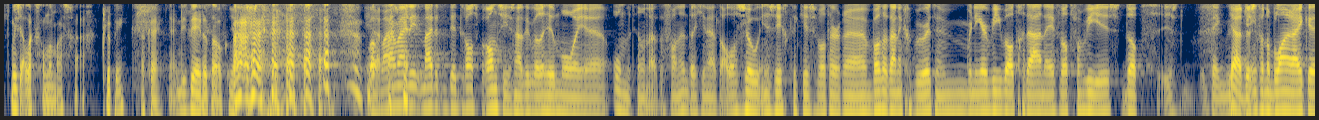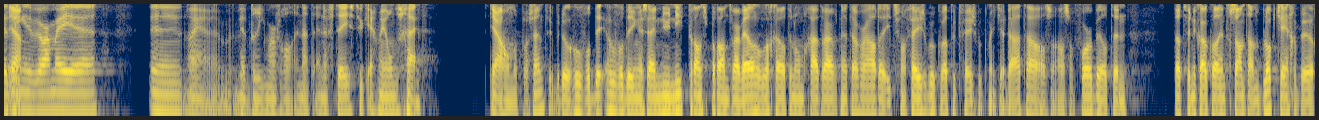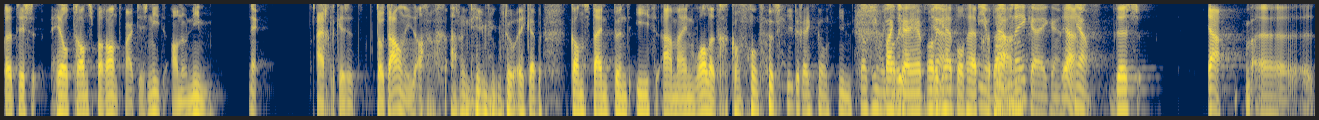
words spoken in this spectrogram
Moet je Alexander maar eens vragen. Clubbing. oké. Ja, die deed dat ook. Ja, maar, maar, dit, maar dit, dit transparantie is natuurlijk wel een heel mooi eh, onderdeel inderdaad ervan. Hè? Dat je net alles zo inzichtelijk is wat er eh, wat uiteindelijk gebeurt en wanneer wie wat gedaan heeft, wat van wie is. Dat is denk ik Ja, ja, dus- een van de belangrijke Ja. dingen waarmee je, eh, nou ja, Web3, maar vooral en het NFT is natuurlijk echt mee onderscheidt. Ja, 100% Ik bedoel, hoeveel, di- hoeveel dingen zijn nu niet transparant, waar wel hoeveel geld in omgaat, waar we het net over hadden. Iets van Facebook, wat doet Facebook met jouw data als, als een voorbeeld. En dat vind ik ook wel interessant aan het blockchain gebeuren. Het is heel transparant, maar het is niet anoniem. Nee. Eigenlijk is het totaal niet ano- anoniem. Ik bedoel, ik heb kanstein.eth aan mijn wallet gekoppeld, dus iedereen kan zien Kan zien wat, Wat je jij hebt- wat ik heb of heb in je gedaan. portemonnee kijken. Ja. Ja. Dus ja, eh,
